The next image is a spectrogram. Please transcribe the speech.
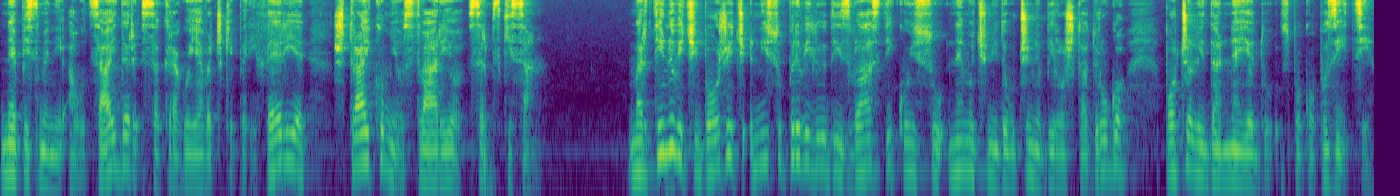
Nepismeni outsider sa kragujevačke periferije štrajkom je ostvario srpski san. Martinović i Božić nisu prvi ljudi iz vlasti koji su, nemoćni da učine bilo šta drugo, počeli da ne jedu zbog opozicije.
